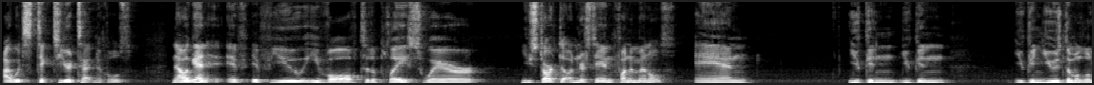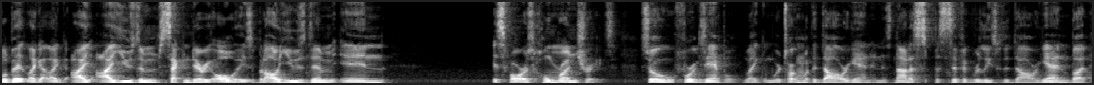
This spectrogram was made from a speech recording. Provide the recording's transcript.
I would stick to your technicals. Now again, if if you evolve to the place where you start to understand fundamentals and you can you can you can use them a little bit like like I I use them secondary always, but I'll use them in as far as home run trades. So, for example, like we're talking about the dollar yen, and it's not a specific release with the dollar yen, but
